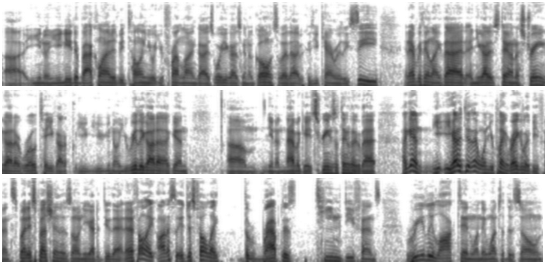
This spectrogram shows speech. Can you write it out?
Uh, you know, you need their backline to be telling you what your front line guys where you guys going to go and stuff like that because you can't really see and everything like that. And you got to stay on a string. You got to rotate. You got to you, you you know you really got to again. Um, you know, navigate screens and things like that. Again, you, you got to do that when you're playing regular defense, but especially in the zone, you got to do that. And I felt like, honestly, it just felt like the Raptors team defense really locked in when they went to the zone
